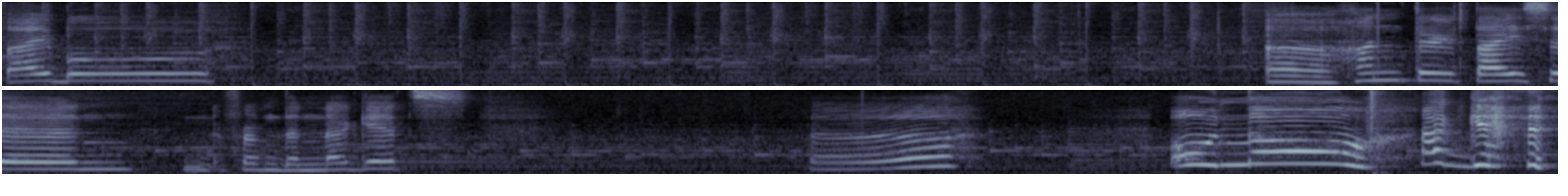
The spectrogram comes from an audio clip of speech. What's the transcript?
Thybulle. Uh, Hunter Tyson from the Nuggets. Uh, oh no! Again!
